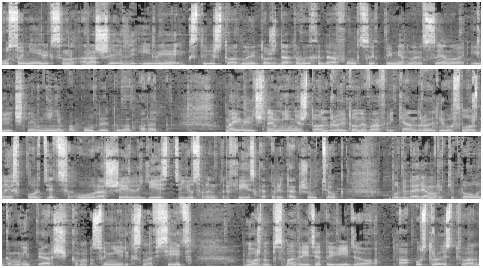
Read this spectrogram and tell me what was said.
у Sony Ericsson Рошель или X3, что одно и то же. Дата выхода, о функциях, примерную цену и личное мнение по поводу этого аппарата. Мое личное мнение, что Android, он и в Африке Android, его сложно испортить. У Рошель есть юзер интерфейс, который также утек благодаря маркетологам и пиарщикам Sony Ericsson в сеть. Можно посмотреть это видео. А устройство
